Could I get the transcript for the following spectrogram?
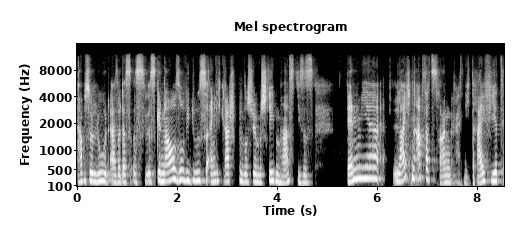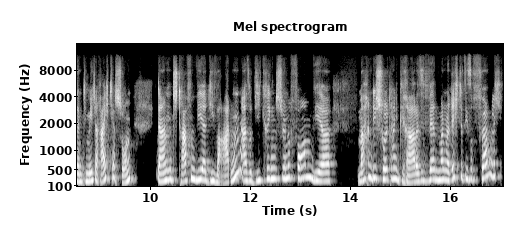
Absolut. Also das ist, ist genau so, wie du es eigentlich gerade schon so schön beschrieben hast. Dieses, wenn wir leichten Absatz tragen, ich weiß nicht, drei, vier Zentimeter reicht ja schon, dann straffen wir die Waden, also die kriegen eine schöne Form. Wir machen die Schultern gerade. Sie werden, man richtet sie so förmlich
